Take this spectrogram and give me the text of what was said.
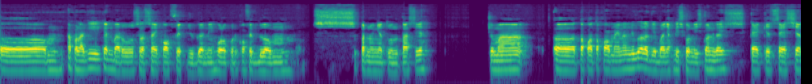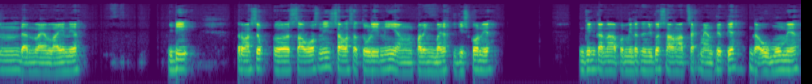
Um, apalagi kan baru selesai covid juga nih walaupun covid belum sepenuhnya tuntas ya. Cuma uh, toko-toko mainan juga lagi banyak diskon-diskon guys. Kayak Kids Session dan lain-lain ya. Jadi termasuk uh, Star Wars nih salah satu lini yang paling banyak di diskon ya. Mungkin karena peminatnya juga sangat segmented ya nggak umum ya.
